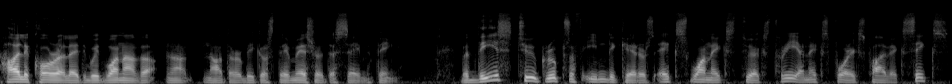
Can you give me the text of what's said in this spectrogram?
highly correlated with one another because they measure the same thing. But these two groups of indicators X1, X2, X3 and X4, X5, X6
